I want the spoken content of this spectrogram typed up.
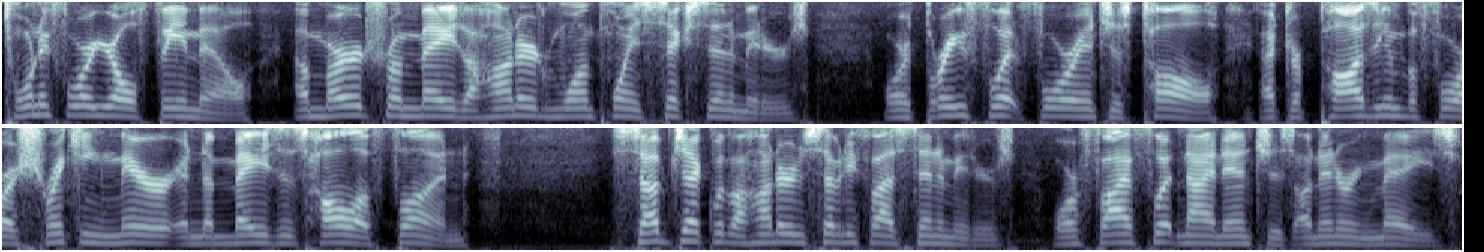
24-year-old female, emerged from maze 101.6 cm, or 3 foot 4 inches tall, after pausing before a shrinking mirror in the maze's Hall of Fun. Subject with 175 cm, or 5 foot 9 inches, on entering maze.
